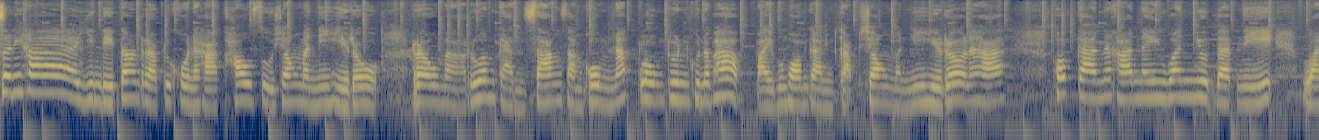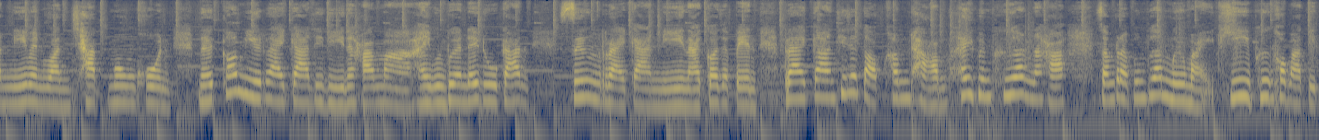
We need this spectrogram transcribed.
สวัสดีค่ะ ยินดีต้อนรับทุกคนนะคะ เข้าสู่ช่อง Money Hero เรามาร่วมกันสร้างสังคมนักลงทุนคุณภาพไปพร้อมๆกันกับช่อง Money Hero นะคะ พบกันนะคะในวันหยุดแบบนี้ วันนี้เป็นวันชัดมงคล เนิร์ดก็มีรายการดีๆนะคะ มาให้เพื่อนๆได้ดูกัน ซึ่งรายการนี้นะก็จะเป็นรายการที่จะตอบคำถามให้เพื่อนๆนะคะสำหรับเพื่อนๆมือใหม่ที่เพิ่งเข้ามาติด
